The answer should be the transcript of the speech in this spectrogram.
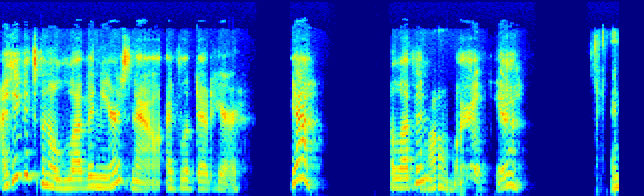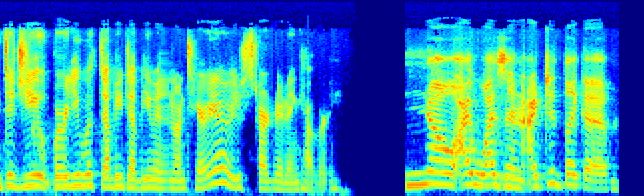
I think it's been 11 years now. I've lived out here. Yeah, 11? Wow. wow. Yeah. And did you, were you with WW in Ontario or you started in Calgary? No, I wasn't. I did like a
